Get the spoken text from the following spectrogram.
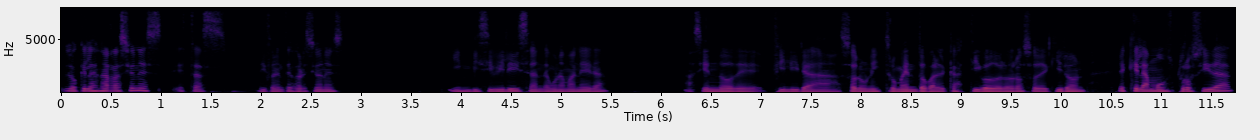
lo que las narraciones, estas diferentes versiones, invisibilizan de alguna manera, haciendo de Filira solo un instrumento para el castigo doloroso de Quirón, es que la monstruosidad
